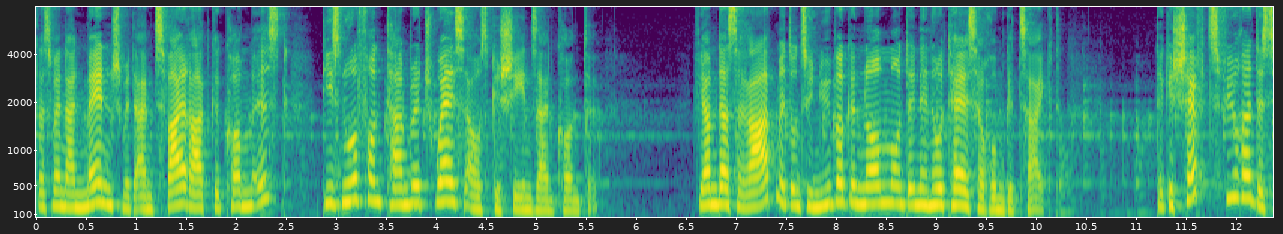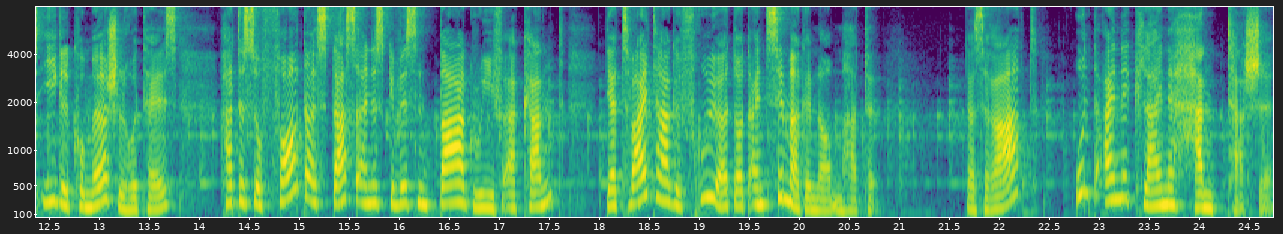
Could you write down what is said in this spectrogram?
dass wenn ein Mensch mit einem Zweirad gekommen ist, dies nur von Tunbridge Wells aus geschehen sein konnte. Wir haben das Rad mit uns hinübergenommen und in den Hotels herumgezeigt. Der Geschäftsführer des Eagle Commercial Hotels hat es sofort als das eines gewissen Bargreave erkannt, der zwei Tage früher dort ein Zimmer genommen hatte. Das Rad und eine kleine Handtasche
